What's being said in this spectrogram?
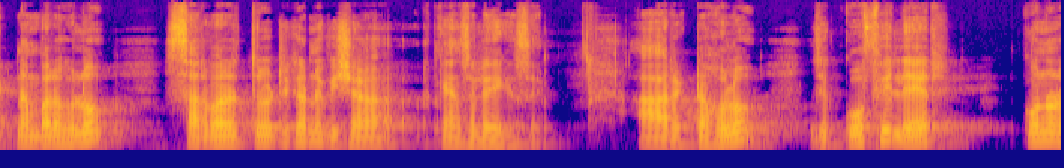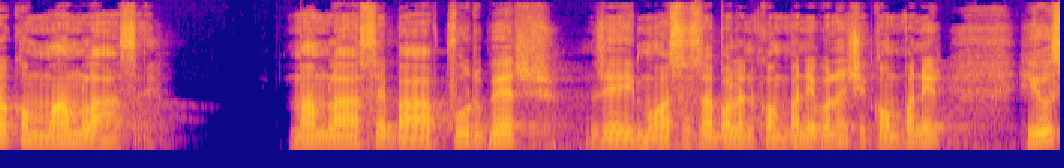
এক নাম্বার হলো সার্ভারের ত্রুটির কারণে ভিসা ক্যান্সেল হয়ে গেছে। আর একটা হলো যে কোফিলের কোনো রকম মামলা আছে। মামলা আছে বা পূর্বের যে মহাশাসা বলেন, কোম্পানি বলেন সেই কোম্পানির হিউজ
